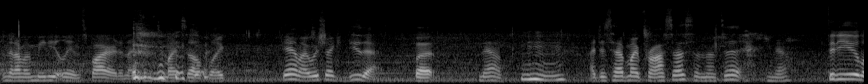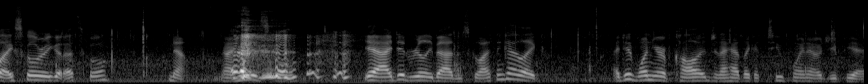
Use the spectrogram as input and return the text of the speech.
and then I'm immediately inspired, and I think to myself like, damn, I wish I could do that, but no, hmm I just have my process, and that's it, you know. Did you like school? Were you good at school? No, I hated school. Yeah, I did really bad in school. I think I like, I did one year of college, and I had like a 2.0 GPA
